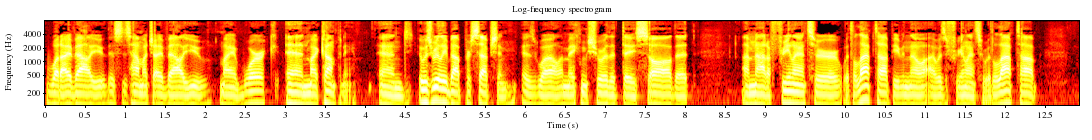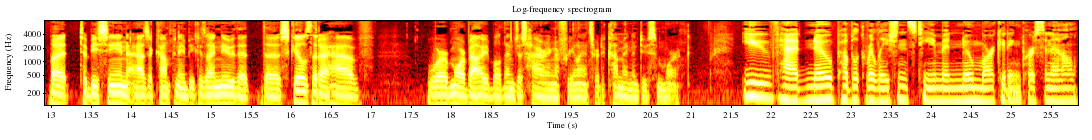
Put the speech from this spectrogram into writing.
what I value. This is how much I value my work and my company. And it was really about perception as well and making sure that they saw that I'm not a freelancer with a laptop, even though I was a freelancer with a laptop, but to be seen as a company because I knew that the skills that I have were more valuable than just hiring a freelancer to come in and do some work. You've had no public relations team and no marketing personnel.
